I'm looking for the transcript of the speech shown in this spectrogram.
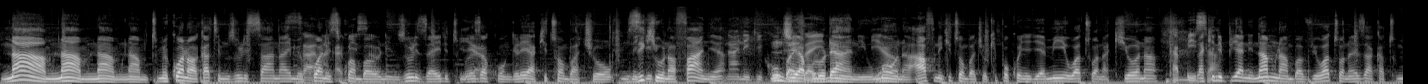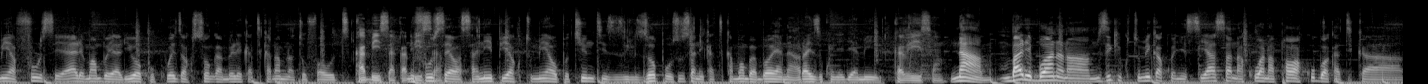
Naam naam naam naam. Tumekuwa na wakati mzuri sana. Imekuwa ni siku ambayo ni nzuri zaidi. Tumeweza Yeah. kuongelea kitu ambacho mziki Niki, unafanya nje ya burudani Yeah. umeona? Alafu ni kitu ambacho kipo kwenye jamii watu wanakiona. Kabisa. lakini pia ni namna ambavyo watu wanaweza akatumia fursa ya yale mambo yaliyopo kuweza kusonga mbele katika namna tofauti. Kabisa ni fursa ya wasanii pia kutumia opportunities zilizopo hususan katika mambo ambayo yana arise kwenye jamii. Kabisa. Naam mbali bwana na mziki kutumika kwenye siasa na kuwa na pawa kubwa katika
